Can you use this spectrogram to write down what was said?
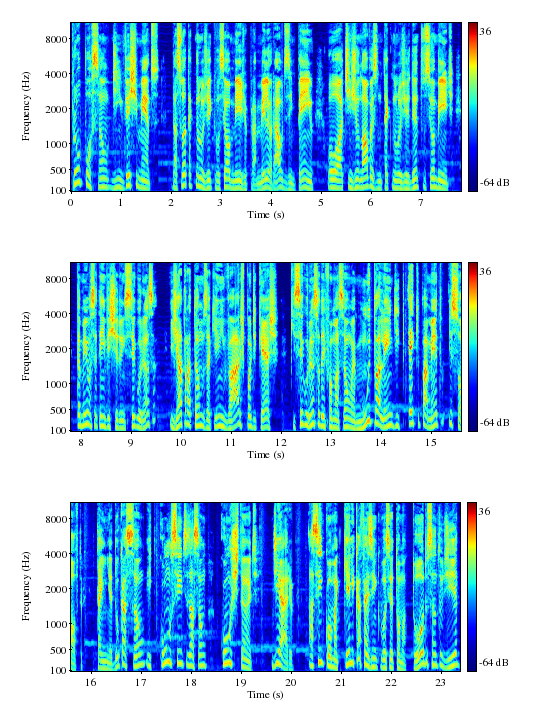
proporção de investimentos da sua tecnologia que você almeja para melhorar o desempenho ou atingir novas tecnologias dentro do seu ambiente, também você tem investido em segurança. E já tratamos aqui em vários podcasts que segurança da informação é muito além de equipamento e software. Está em educação e conscientização constante, diário. Assim como aquele cafezinho que você toma todo santo dia,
